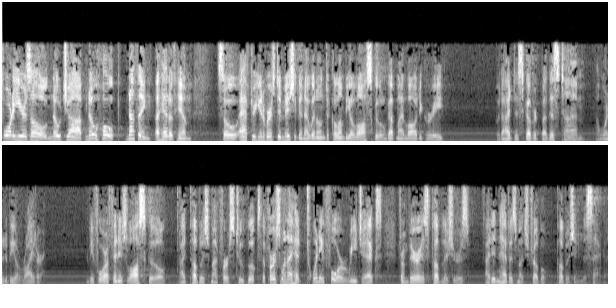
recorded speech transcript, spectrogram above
40 years old, no job, no hope, nothing ahead of him. So after University of Michigan, I went on to Columbia Law School and got my law degree. But I discovered by this time I wanted to be a writer. And Before I finished law school, I'd published my first two books. The first one I had 24 rejects from various publishers. I didn't have as much trouble publishing the second.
